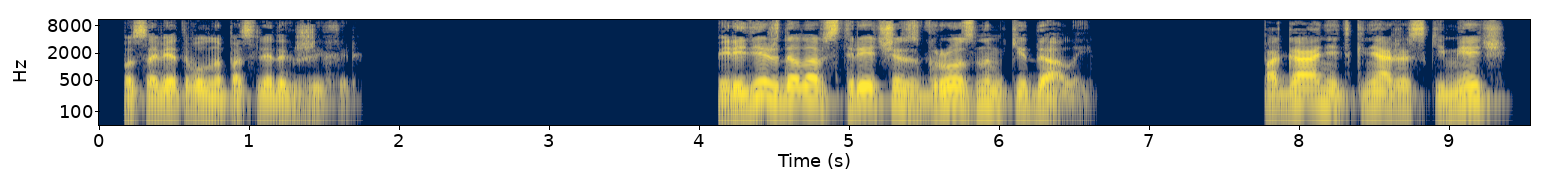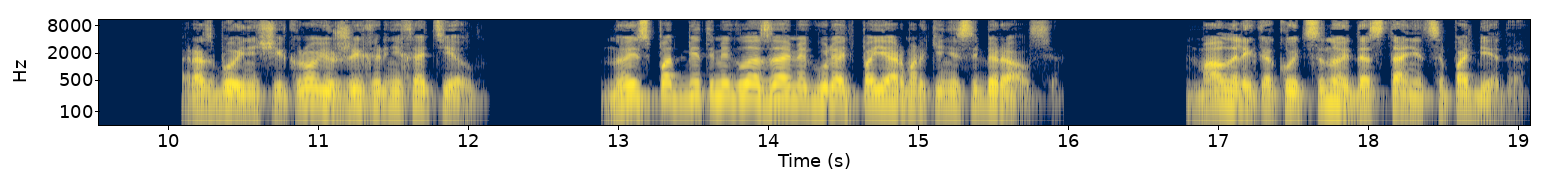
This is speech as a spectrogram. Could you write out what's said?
— посоветовал напоследок жихарь. Впереди ждала встреча с грозным кидалой. Поганить княжеский меч разбойничьей кровью жихарь не хотел, но и с подбитыми глазами гулять по ярмарке не собирался. Мало ли, какой ценой достанется победа.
